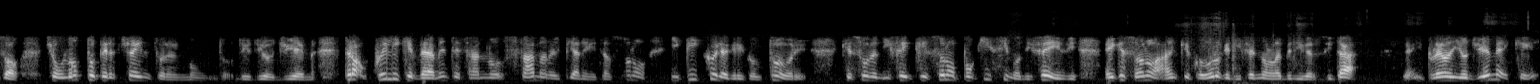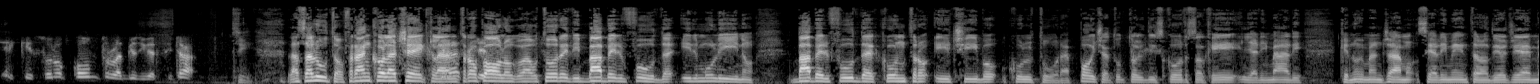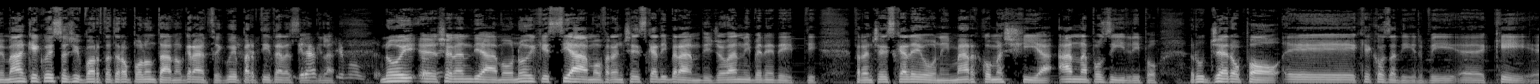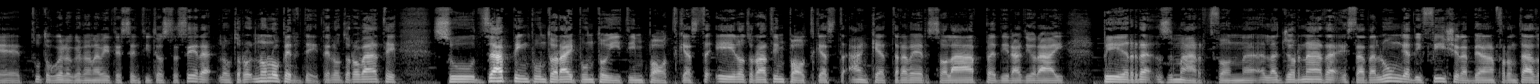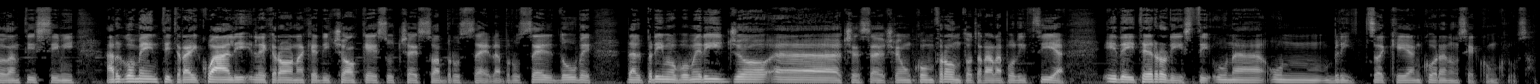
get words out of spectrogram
so, c'è un 8% nel mondo di, di, OGM, però quelli che veramente fanno, sfamano il pianeta sono i piccoli agricoltori, che sono, dife- che sono pochissimo difesi e che sono anche coloro che difendono la biodiversità. Il problema degli OGM è che, è che sono contro la biodiversità. Sì. La saluto, Franco Lacecla, Grazie. antropologo, autore di Babel Food, Il Mulino, Babel Food contro il cibo cultura. Poi c'è tutto il discorso che gli animali che noi mangiamo si alimentano di OGM, ma anche questo ci porta troppo lontano. Grazie, qui è partita la sigla. Noi eh, ce ne andiamo, noi che siamo Francesca Librandi, Giovanni Benedetti, Francesca Leoni, Marco Mascia, Anna Posillipo, Ruggero Po, e che cosa dirvi? Eh, che eh, tutto quello che non avete sentito sentito stasera, lo tro- non lo perdete, lo trovate su zapping.rai.it in podcast e lo trovate in podcast anche attraverso l'app di Radio Rai per smartphone. La giornata è stata lunga, difficile, abbiamo affrontato tantissimi argomenti, tra i quali le cronache di ciò che è successo a Bruxelles. A Bruxelles dove dal primo pomeriggio eh, c'è, c'è, un confronto tra la polizia e dei terroristi, una, un blitz che ancora non si è concluso.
